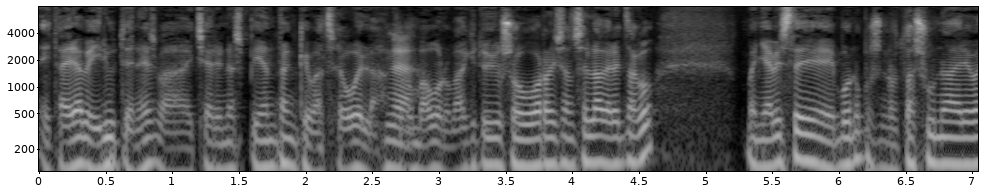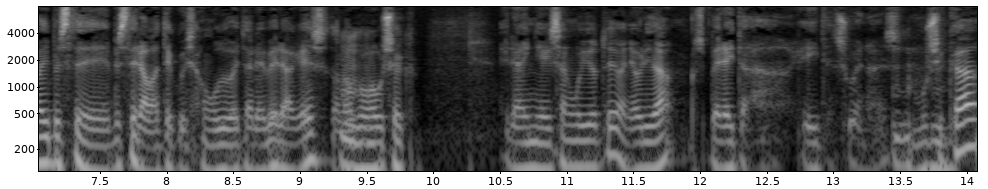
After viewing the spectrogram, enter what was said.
Eta era behiruten, ez? Ba, etxaren azpian tanke bat zegoela. Ja. Ba, bueno, bakitu jo oso gorra izan zela berentzako, baina beste, bueno, pues, nortasuna ere bai beste, beste erabateko izango du baita ere berak, ez? Eta mm gauzek eragina izango diote, baina hori da, pues, beraita egiten zuena, ez? Musika,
